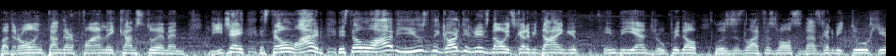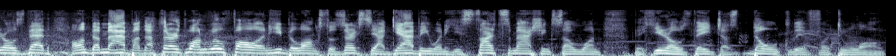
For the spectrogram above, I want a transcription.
but the Rolling Thunder finally comes to him, and DJ is still alive. He's still alive. He used the Guardian Greaves. No, he's gonna be dying in- the end. Rupido loses life as well, so that's gonna be two heroes dead on the map, but the third one will follow, and he belongs to Xerxia Gabbi. When he starts smashing someone, the heroes, they just don't live for too long.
